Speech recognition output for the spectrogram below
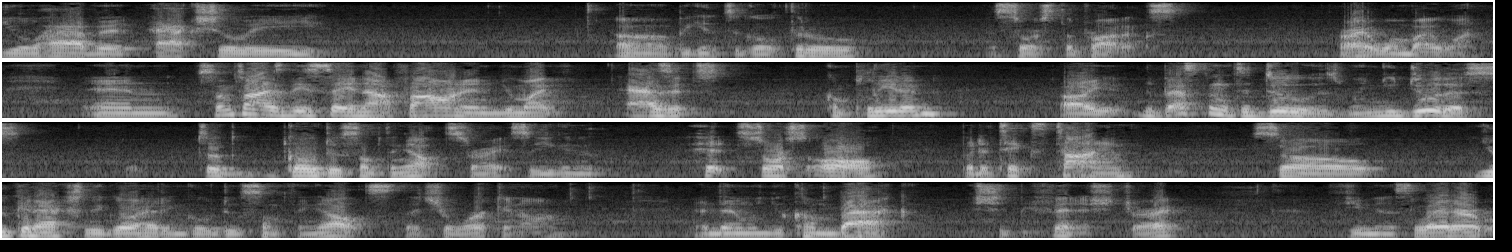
you'll have it actually uh, begin to go through and source the products right, one by one. And sometimes these say not found, and you might, as it's completed, uh, the best thing to do is when you do this, to go do something else, right? So you can hit source all, but it takes time. So you can actually go ahead and go do something else that you're working on. And then when you come back, it should be finished, right? A few minutes later,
